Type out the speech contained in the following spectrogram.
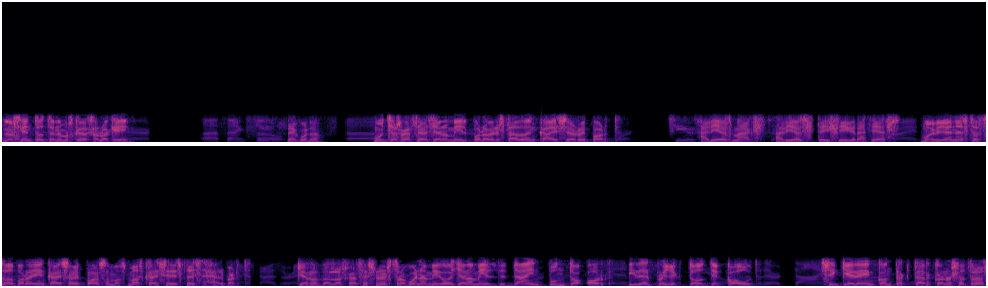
Lo siento, tenemos que dejarlo aquí. De acuerdo. Muchas gracias, Jaromil, por haber estado en Kaiser Report. Adiós, Max. Adiós, Stacy. Gracias. Muy bien, esto es todo por hoy en Kaiser Report. Somos Max Kaiser y este es Herbert. Quiero dar las gracias a nuestro buen amigo Jaromil de Dyn.org y del proyecto The Code. Si quieren contactar con nosotros,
